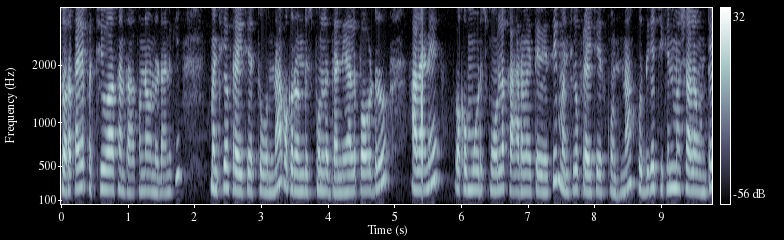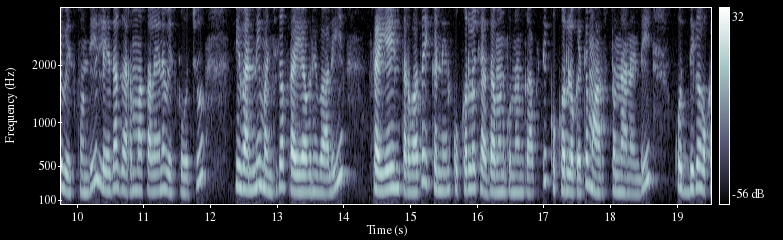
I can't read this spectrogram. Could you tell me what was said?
సొరకాయ పచ్చివాసన రాకుండా ఉండడానికి మంచిగా ఫ్రై చేస్తూ ఉన్నా ఒక రెండు స్పూన్ల ధనియాల పౌడరు అలానే ఒక మూడు స్పూన్ల కారం అయితే వేసి మంచిగా ఫ్రై చేసుకుంటున్నా. కొద్దిగా చికెన్ మసాలా ఉంటే వేసుకోండి లేదా గరం మసాలా అయినా వేసుకోవచ్చు. ఇవన్నీ మంచిగా ఫ్రై అవనివ్వాలి. ఫ్రై అయిన తర్వాత ఇక్కడ నేను కుక్కర్లో చేద్దాం అనుకున్నాను కాబట్టి కుక్కర్లోకి అయితే మారుస్తున్నానండి. కొద్దిగా ఒక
